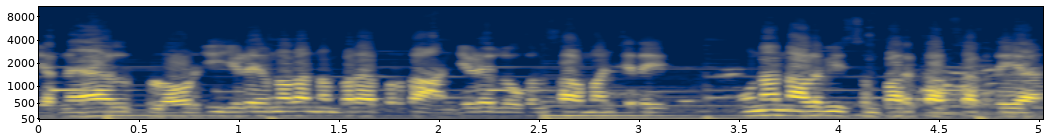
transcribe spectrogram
ਜਰਨੈਲ ਫਲੋਰ ਜੀ ਜਿਹੜੇ ਉਹਨਾਂ ਦਾ ਨੰਬਰ ਹੈ ਪ੍ਰਧਾਨ ਜਿਹੜੇ ਲੋਕਲ ਇਨਸਾਫ ਮੰਚ ਦੇ, ਉਹਨਾਂ ਨਾਲ ਵੀ ਸੰਪਰਕ ਕਰ ਸਕਦੇ ਆ।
